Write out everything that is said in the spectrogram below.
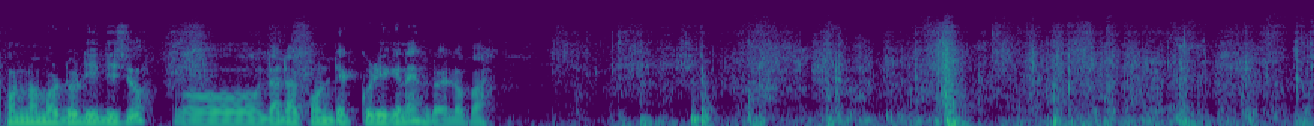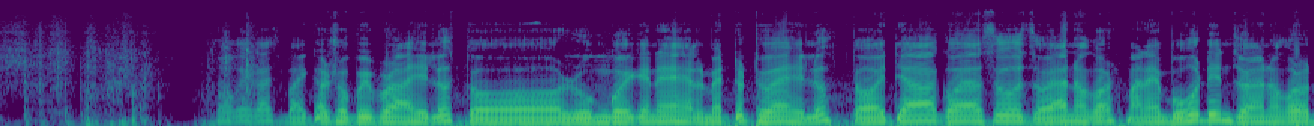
ফোন নম্বৰটো দি দিছোঁ। তো দাদাক কণ্টেক্ট কৰি কেনে লৈ ল'বা। অ'কে গাইজ বাইকাৰ শ্বপিৰ পৰা আহিলোঁ। তো ৰুম গৈ কিনে হেলমেটটো থৈ আহিলোঁ। তো এতিয়া গৈ আছোঁ জয়ানগৰ। মানে বহুত দিন জয়ানগৰত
